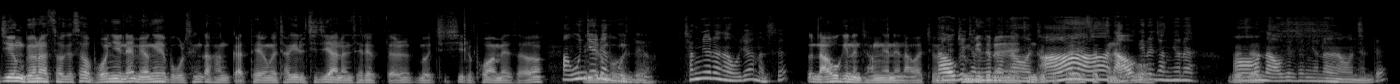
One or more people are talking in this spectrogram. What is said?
지형 변화 속에서 본인의 명예회복을 생각한 것 같아요. 자기를 지지하는 세력들, 뭐 지시를 포함해서. 아, 언제 낸 건데요? 작년에 나오지 않았어요? 그 나오기는 작년에 나왔죠. 나오긴 작년에 나왔. 아, 나오기는 작년에. 아, 나오기는 작년에 나왔는데.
